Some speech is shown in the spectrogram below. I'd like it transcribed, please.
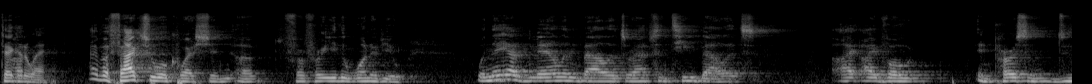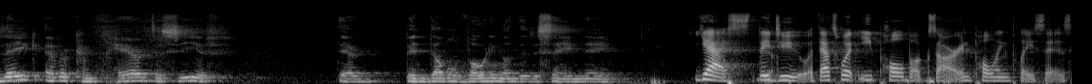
Take it away. I have a factual question uh, for, for either one of you. When they have mail-in ballots or absentee ballots, I, I vote in person. Do they ever compare to see if there have been double voting under the same name? Yes, they yeah. do. That's what e-poll books are in polling places.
